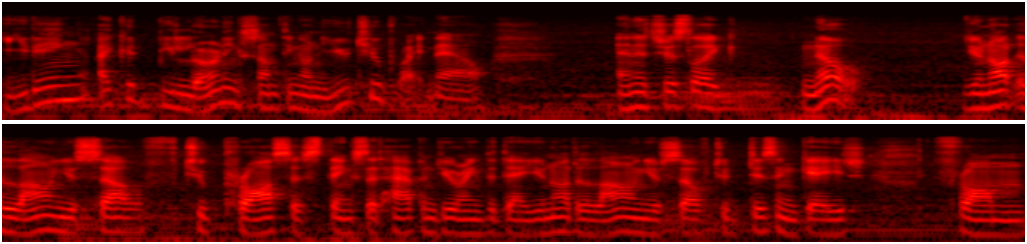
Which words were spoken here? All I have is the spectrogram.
eating? I could be learning something on YouTube right now. And it's just like, no. You're not allowing yourself to process things that happen during the day. You're not allowing yourself to disengage from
